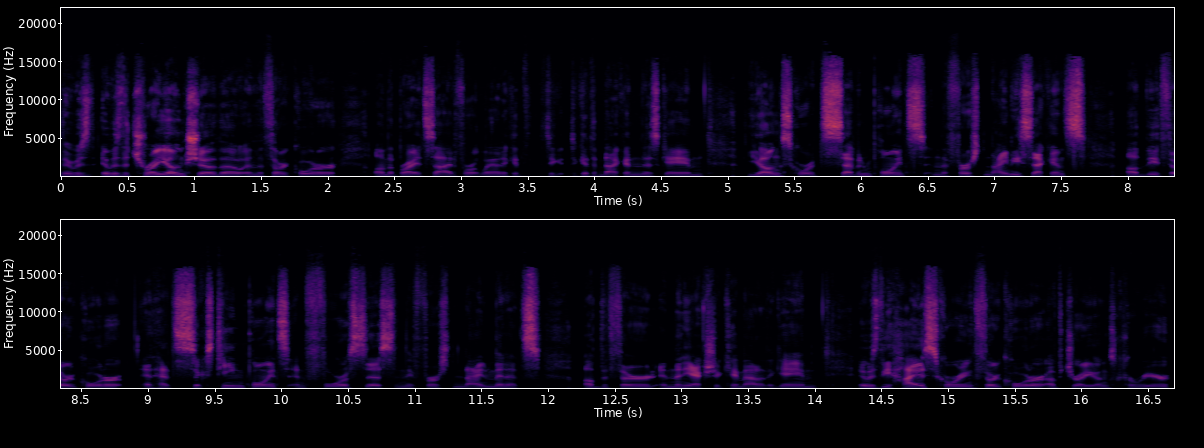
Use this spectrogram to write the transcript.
There was it was the Trae Young show though in the third quarter on the bright side for Atlanta to get, to, to get them back in this game. Young scored seven points in the first 90 seconds of the third quarter and had 16 points and four assists in the first nine minutes of the third, and then he actually came out of the game. It was the highest scoring third quarter of Trae Young's career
